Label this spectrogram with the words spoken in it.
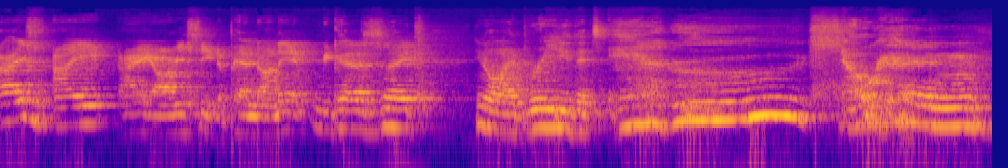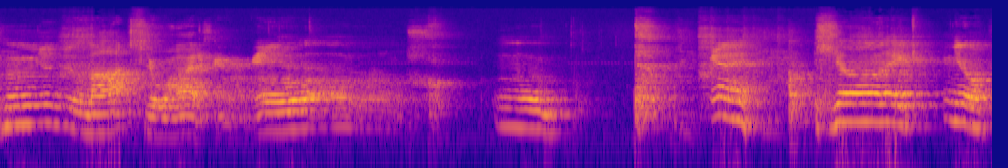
I, I, I obviously depend on it because, like, you know, I breathe its air. Good. Lots of water. Yeah. Mm. So, like, you know,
